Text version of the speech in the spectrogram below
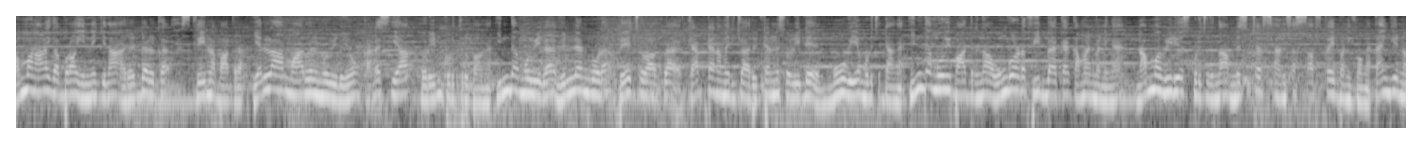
ரொம்ப நாளைக்கு அப்புறம் இன்னைக்கு தான் ரெட் அல்க ஸ்க்ரீனில் பார்க்குறேன் எல்லா மார்வல் மூவிலையும் கடைசியாக ஒரு இன் கொடுத்துருப்பாங்க. இந்த மூவியில் வில்லன் கூட பேச்சுவாக்கில் கேப்டன் அமெரிக்கா ரிட்டர்ன்னு சொல்லிட்டு மூவியை முடிச்சிட்டாங்க. இந்த மூவி பிடிச்சிருந்தா உங்களோட ஃபீட்பேக்கை கமெண்ட் பண்ணுங்க. நம்ம வீடியோஸ் பிடிச்சிருந்தா மிஸ்டர் சான்ஸை சப்ஸ்கிரைப் பண்ணிக்கோங்க. தேங்க்யூ நம்ம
